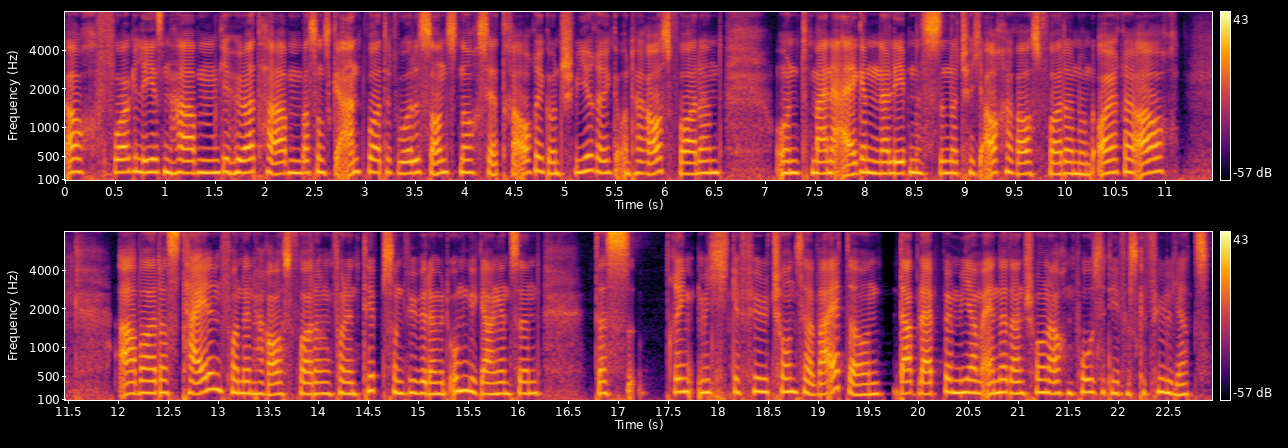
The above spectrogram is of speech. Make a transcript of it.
auch vorgelesen haben, gehört haben, was uns geantwortet wurde, sonst noch sehr traurig und schwierig und herausfordernd. Und meine eigenen Erlebnisse sind natürlich auch herausfordernd und eure auch. Aber das Teilen von den Herausforderungen, von den Tipps und wie wir damit umgegangen sind, das bringt mich gefühlt schon sehr weiter und da bleibt bei mir am Ende dann schon auch ein positives Gefühl jetzt.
